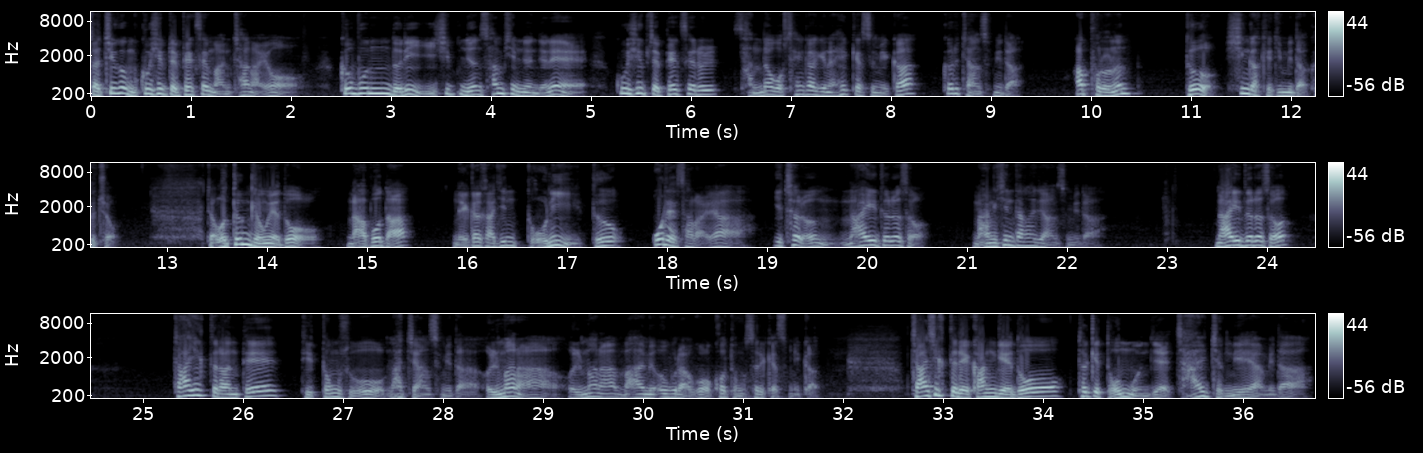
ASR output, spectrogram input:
자, 지금 90대 100세 많잖아요. 그분들이 20년, 30년 전에 90세, 100세를 산다고 생각이나 했겠습니까? 그렇지 않습니다. 앞으로는 더 심각해집니다. 그렇죠? 자, 어떤 경우에도 나보다 내가 가진 돈이 더 오래 살아야 이처럼 나이 들어서 망신당하지 않습니다. 나이 들어서 자식들한테 뒤통수 맞지 않습니다. 얼마나, 얼마나 마음이 억울하고 고통스럽겠습니까? 자식들의 관계도 특히 돈 문제 잘 정리해야 합니다.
